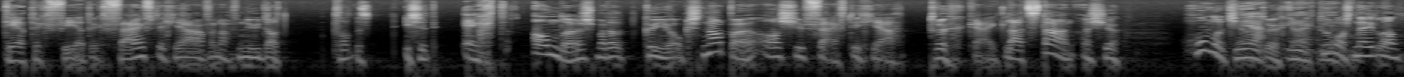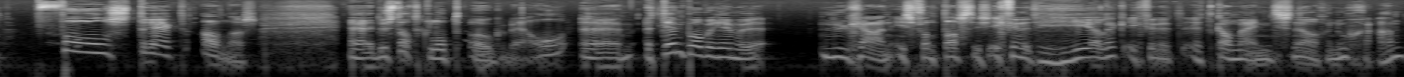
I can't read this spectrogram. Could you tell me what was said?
30, 40, 50 jaar vanaf nu. Dat, dat is, is het echt anders. Maar dat kun je ook snappen als je 50 jaar terugkijkt. Laat staan als je 100 jaar Ja, terugkijkt. ja, Toen was Nederland volstrekt anders. Eh, dus dat klopt ook wel. Eh, het tempo waarin we nu gaan is fantastisch. Ik vind het heerlijk. Ik vind het, het kan mij niet snel genoeg gaan.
